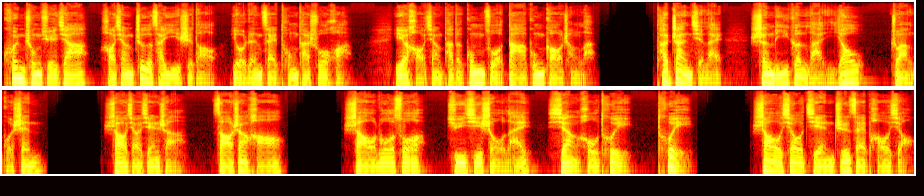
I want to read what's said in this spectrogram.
昆虫学家好像这才意识到有人在同他说话，也好像他的工作大功告成了。他站起来，伸了一个懒腰，转过身。少校先生，早上好。少啰嗦，举起手来，向后退，退。少校简直在咆哮。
